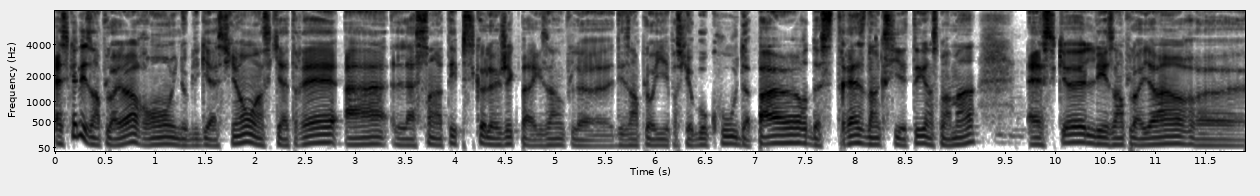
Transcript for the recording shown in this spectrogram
est-ce que les employeurs ont une obligation en ce qui a trait à la santé psychologique, par exemple, euh, des employés? Parce qu'il y a beaucoup de peur, de stress, d'anxiété en ce moment. Est-ce que les employeurs euh,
